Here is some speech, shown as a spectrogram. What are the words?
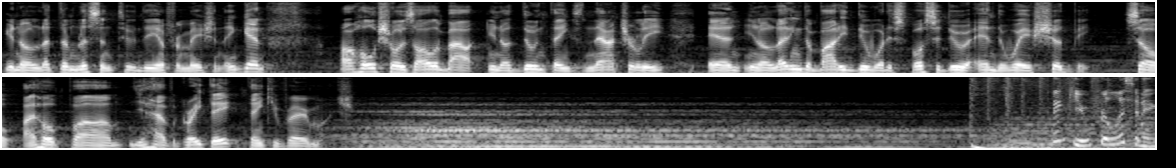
you know, let them listen to the information. again, our whole show is all about, you know, doing things naturally and, you know, letting the body do what it's supposed to do and the way it should be. So I hope um, you have a great day. Thank you very much. Thank you for listening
